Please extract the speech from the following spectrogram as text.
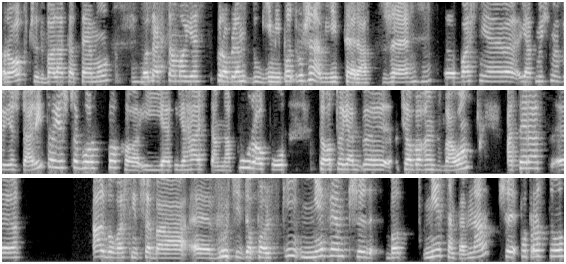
rok czy dwa lata temu, mhm. bo tak samo jest problem z długimi podróżami teraz, że mhm. E, właśnie jak myśmy wyjeżdżali, to jeszcze było spoko i jak jechałeś tam na pół roku, to, to jakby cię obowiązywało, a teraz e, albo właśnie trzeba e, wrócić do Polski, nie wiem czy, bo nie jestem pewna, czy po prostu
